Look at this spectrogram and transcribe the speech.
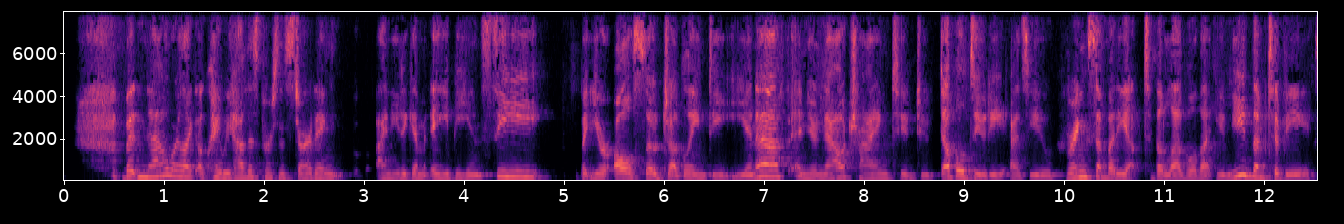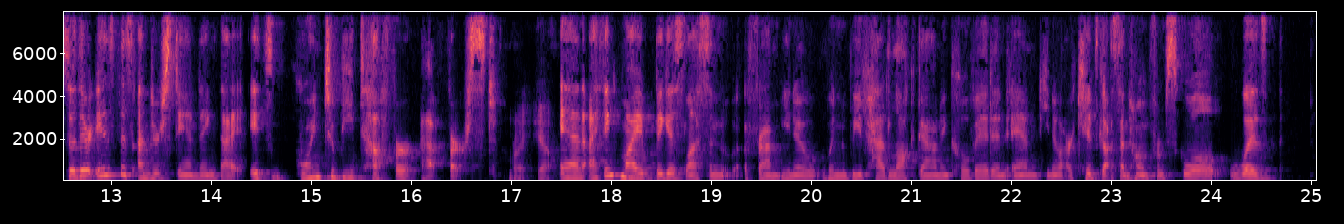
But now we're like okay we have this person starting. I need to give them a b and c but you're also juggling D, E, and F, and you're now trying to do double duty as you bring somebody up to the level that you need them to be. So there is this understanding that it's going to be tougher at first. Right. Yeah. And I think my biggest lesson from, you know, when we've had lockdown and COVID and, and, you know, our kids got sent home from school was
